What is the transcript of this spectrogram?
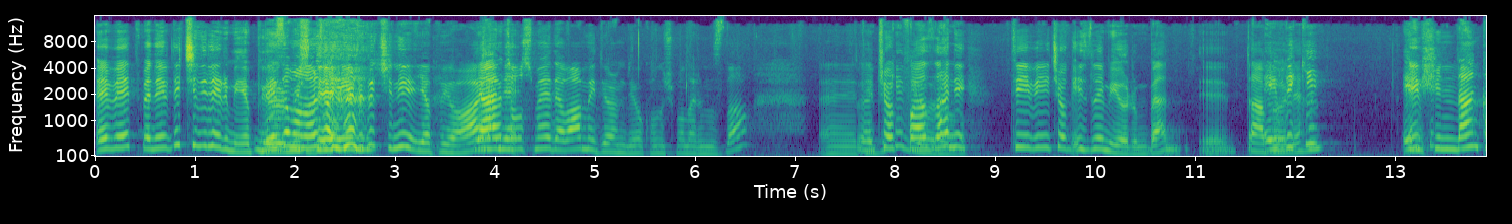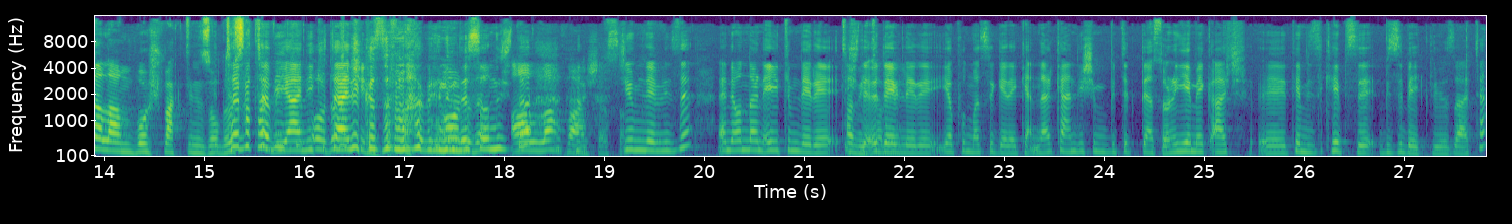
Evet, ben evde çinilerimi yapıyorum Ne zamanlar işte. evde de Çin'i yapıyor. Hala Yani- çalışmaya devam ediyorum diyor konuşmalarınızda. Ee, çok fazla ediyorum. hani TV'yi çok izlemiyorum ben. Ee, daha böyle. Ev işinden kalan boş vaktiniz olursa Tabii tabii ki yani iki tane Çin. kızım var benim Orada de sonuçta. Allah bağışlasın. Cümlemizi hani onların eğitimleri, Tabii, işte tabii. ödevleri, yapılması gerekenler, kendi işimi bitirdikten sonra yemek, aç, e, temizlik hepsi bizi bekliyor zaten.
